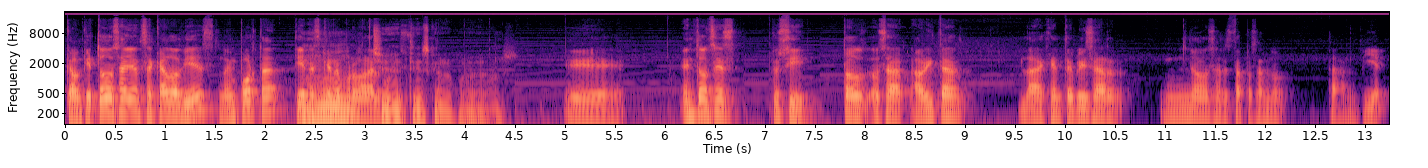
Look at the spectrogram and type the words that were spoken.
que aunque todos hayan sacado 10, no importa, tienes que reprobar algunos. tienes que reprobar algunos. Eh, entonces, pues sí, todo, o sea, ahorita la gente de Blizzard no se le está pasando tan bien.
